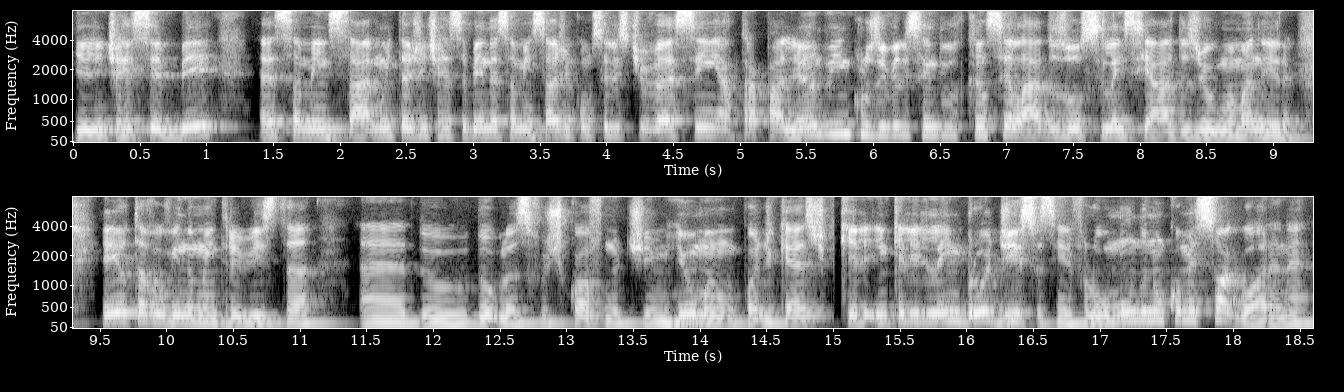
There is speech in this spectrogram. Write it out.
e a gente receber essa mensagem, muita gente recebendo essa mensagem como se eles estivessem atrapalhando e inclusive eles sendo cancelados ou silenciados de alguma maneira. Eu estava ouvindo uma entrevista uh, do Douglas Fushkoff no Team Human, um podcast que ele, em que ele lembrou disso, assim, ele falou, o mundo não começou agora, né?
